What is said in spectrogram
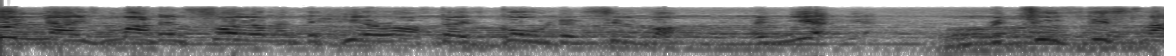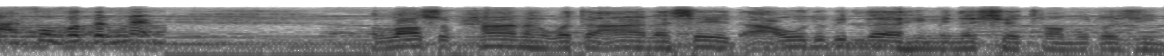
dunya is mud and soil and the hereafter is gold and silver. And yet, we choose this life over the next. Allah subhanahu wa ta'ala said أعوذ بالله من الشيطان الرجيم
